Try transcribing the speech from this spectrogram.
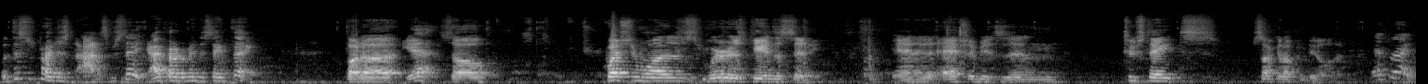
But this was probably just an honest mistake. I probably made the same thing. But uh, yeah. So, question was, where is Kansas City? And it actually is in two states. Suck it up and deal with it. That's right.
